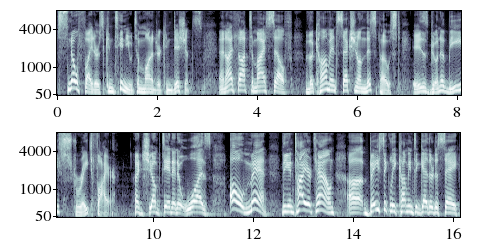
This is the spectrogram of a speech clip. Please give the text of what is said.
Snow fighters continue to monitor conditions. And I thought to myself, the comment section on this post is gonna be straight fire. I jumped in and it was, oh man, the entire town uh, basically coming together to say,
